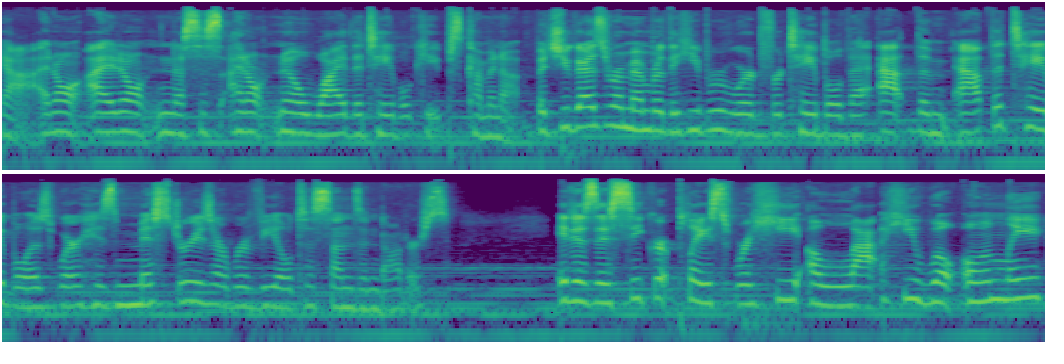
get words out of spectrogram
yeah, I don't I don't necess- I don't know why the table keeps coming up. But you guys remember the Hebrew word for table that at the at the table is where his mysteries are revealed to sons and daughters. It is a secret place where he allow, he will only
